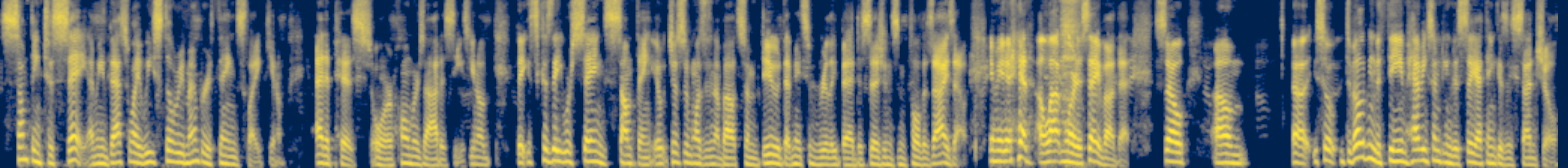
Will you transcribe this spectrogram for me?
something to say. I mean, that's why we still remember things like, you know, Oedipus or Homer's Odysseys. You know, they, it's because they were saying something. It just wasn't about some dude that made some really bad decisions and pulled his eyes out. I mean, it had a lot more to say about that. So, um, uh, so developing the theme, having something to say, I think is essential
